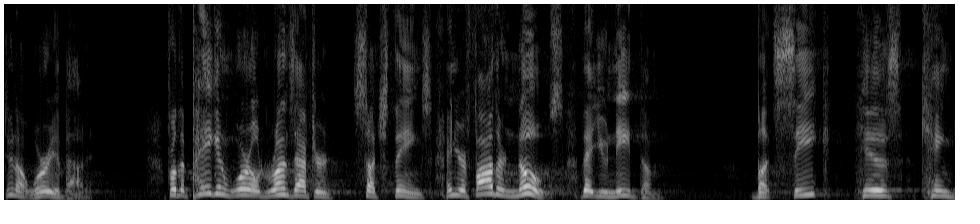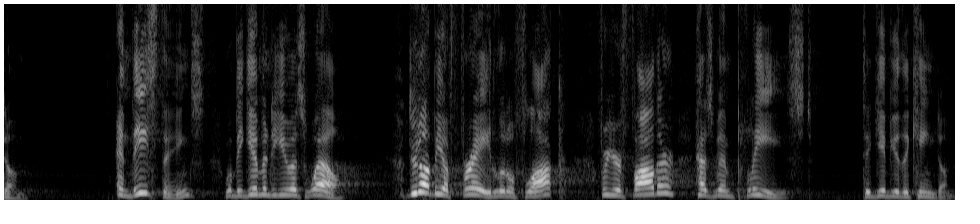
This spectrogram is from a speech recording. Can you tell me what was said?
Do not worry about it. For the pagan world runs after such things, and your Father knows that you need them. But seek His kingdom, and these things will be given to you as well. Do not be afraid, little flock, for your Father has been pleased to give you the kingdom.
